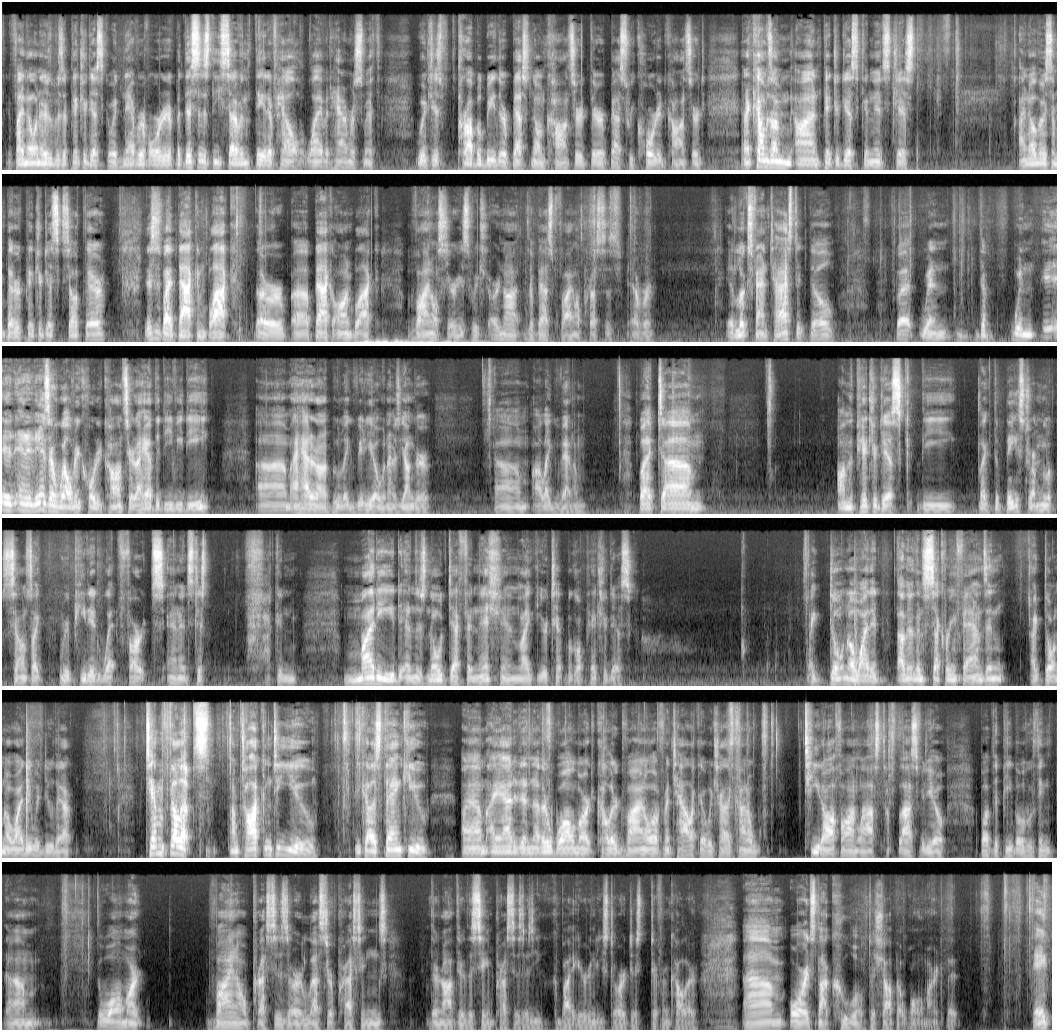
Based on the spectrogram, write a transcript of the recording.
If I known it was a picture disc, I would never have ordered it. But this is the Seventh Date of Hell live at Hammersmith, which is probably their best known concert, their best recorded concert, and it comes on on picture disc, and it's just. I know there's some better picture discs out there. This is by Back in Black or uh, Back on Black vinyl series, which are not the best vinyl presses ever. It looks fantastic though, but when the when it, and it is a well recorded concert. I have the DVD. Um, I had it on a bootleg video when I was younger. Um, I like Venom, but um, on the picture disc, the like the bass drum looks sounds like repeated wet farts, and it's just fucking muddied, and there's no definition like your typical picture disc. I don't know why they, other than suckering fans in, I don't know why they would do that. Tim Phillips, I'm talking to you because thank you. Um, I added another Walmart colored vinyl of Metallica, which I kind of teed off on last last video about the people who think um, the Walmart vinyl presses are lesser pressings. They're not. They're the same presses as you can buy at your indie store, just different color. Um, or it's not cool to shop at Walmart. But hey,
